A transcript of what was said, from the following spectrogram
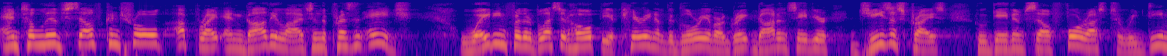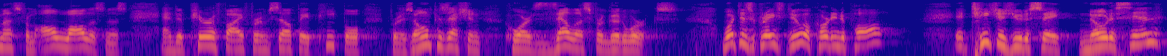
and to live self-controlled, upright, and godly lives in the present age, waiting for their blessed hope, the appearing of the glory of our great God and Savior, Jesus Christ, who gave himself for us to redeem us from all lawlessness and to purify for himself a people for his own possession who are zealous for good works. What does grace do according to Paul? It teaches you to say no to sin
